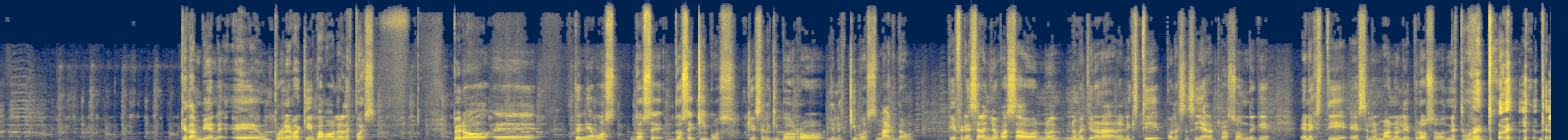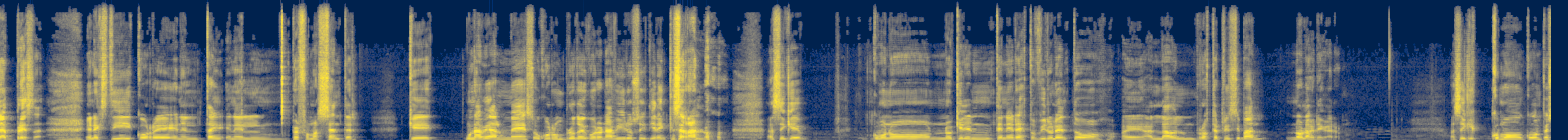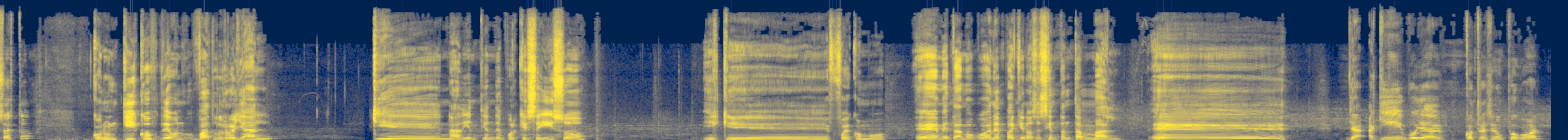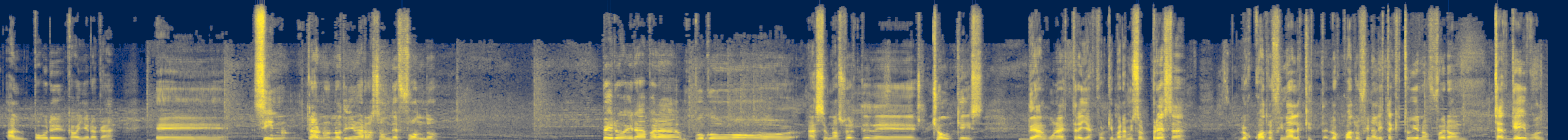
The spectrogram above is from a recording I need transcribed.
Que también es un problema que vamos a hablar después. Pero eh, teníamos 12, dos equipos, que es el equipo de Raw y el equipo de SmackDown, que a diferencia del año pasado no, no metieron a NXT por la sencilla razón de que NXT es el hermano leproso en este momento de, la empresa. NXT corre en el, en el Performance Center, que una vez al mes ocurre un brote de coronavirus y tienen que cerrarlo. Así que como no, no quieren tener a estos virulentos eh, al lado del roster principal, no lo agregaron. Así que, ¿cómo, cómo empezó esto? Con un kickoff de un Battle Royale que nadie entiende por qué se hizo y que fue como, eh, metamos hueones para que no se sientan tan mal. Eh, Ya, aquí voy a contradecir un poco al, pobre caballero acá. Eh, sí, claro, no tenía una razón de fondo. Pero era para un poco hacer una suerte de showcase de algunas estrellas. Porque para mi sorpresa, los cuatro, finales que, los cuatro finalistas que estuvieron fueron Chad Gable,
